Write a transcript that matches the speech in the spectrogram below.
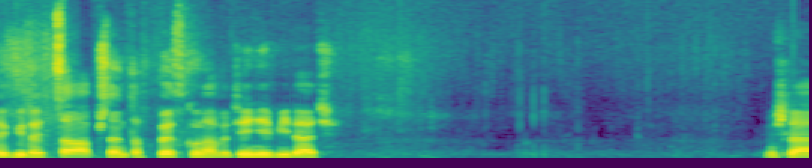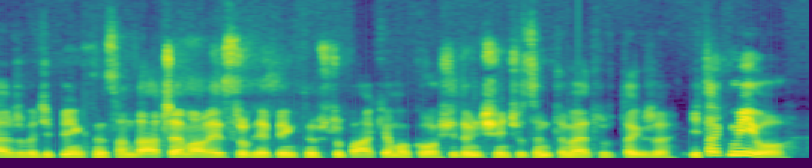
Jak widać cała przynęta w pysku, nawet jej nie widać. Myślałem, że będzie pięknym sandaczem, ale jest równie pięknym szczupakiem, około 70 cm, także i tak miło.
